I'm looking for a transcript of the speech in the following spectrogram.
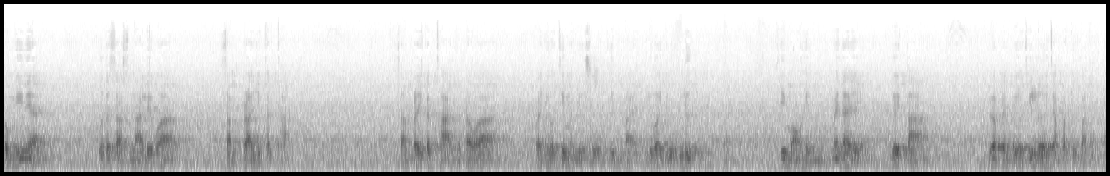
ตรงนี้เนี่ย พุทธศาสนาเรียกว่า สัมปรายิกัตถะสัมปรายิกัตถะนี่แปลว่าประโยชน์ที่มันอยู่สูงขึ้นไป หรือว่าอยู่ลึกที่มองเห็นไม่ได้ด้วยตาเรียกเป็นประโยชน์ที่เลยจากปัจจุบันออกไป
